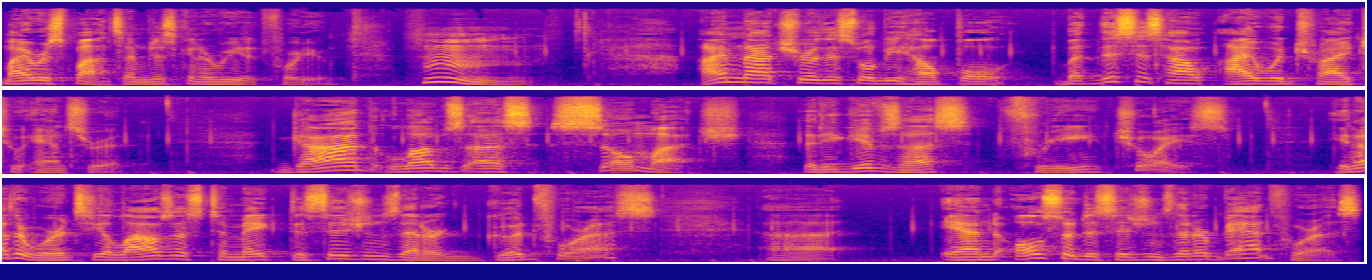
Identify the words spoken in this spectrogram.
My response, I'm just going to read it for you. Hmm, I'm not sure this will be helpful, but this is how I would try to answer it. God loves us so much that he gives us free choice. In other words, he allows us to make decisions that are good for us. Uh, and also decisions that are bad for us.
